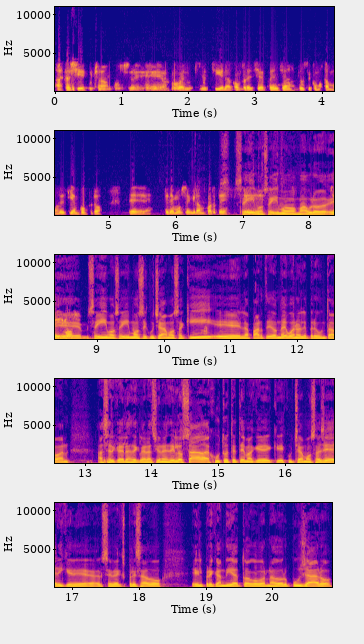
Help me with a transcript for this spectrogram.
hasta allí escuchábamos, eh, Rubén sigue la conferencia de prensa, no sé cómo estamos de tiempo, pero eh, tenemos en gran parte... Seguimos, eh, seguimos, Mauro, eh, ¿seguimos? seguimos, escuchábamos aquí la parte donde, bueno, le preguntaban acerca de las declaraciones de Lozada, justo este tema que, que escuchamos ayer y que se ve expresado el precandidato a gobernador Puyaro,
